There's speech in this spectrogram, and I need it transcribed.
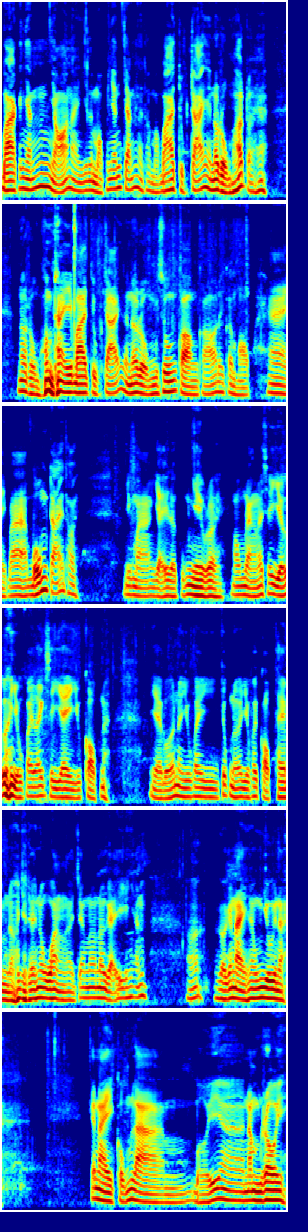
ba cái nhánh nhỏ này với là một cái nhánh chánh này thôi mà ba chục trái này nó rụng hết rồi ha. Nó rụng hôm nay ba chục trái là nó rụng xuống còn có đây coi, một, hai, ba, bốn trái thôi. Nhưng mà vậy là cũng nhiều rồi. Mong rằng nó sẽ giữ vụ phải lấy sợi dây vụ cột nè vài bữa nữa vụ phải chút nữa vụ phải cột thêm nữa, cho để nó quăng chắc nó nó gãy cái nhánh. Đó. rồi cái này nó cũng vui nè. Cái này cũng là bưởi ờ, năm rồi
